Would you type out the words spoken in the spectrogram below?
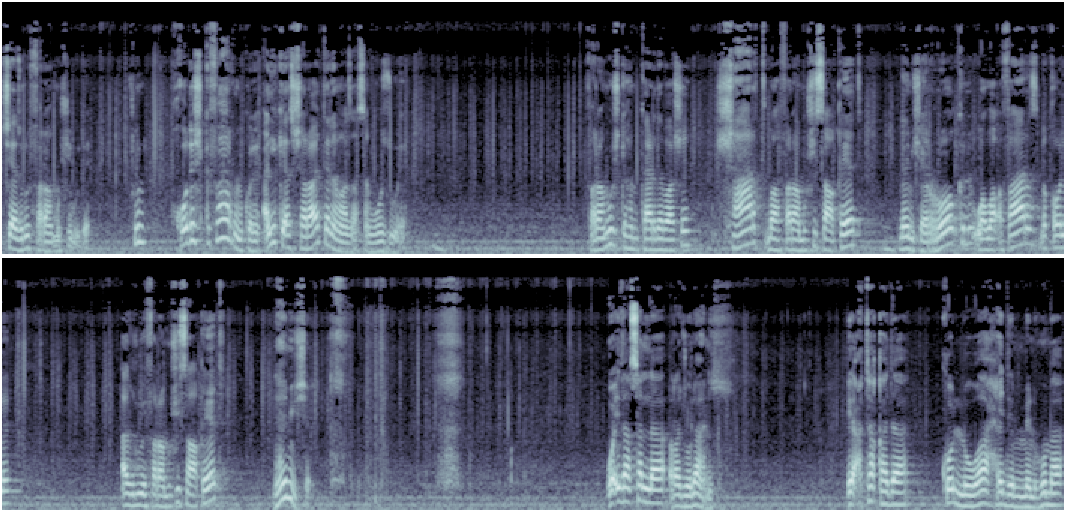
چه از روی فراموشی بوده؟ چون خودش که فرق می‌کنه. که از شرایط نماز اصلا وضوعه. فراموش که هم کرده باشه شرط با فراموشی ساقط نمیشه. رکن و فرض به قول از روی فراموشی ساقط نمیشه. وإذا صلى رجلان اعتقد كل واحد منهما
